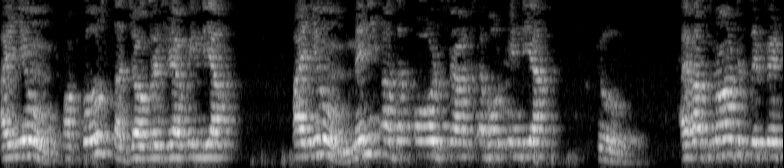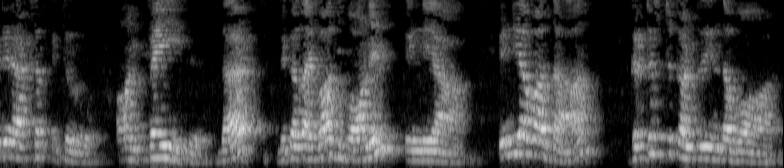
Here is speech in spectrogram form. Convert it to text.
I knew, of course, the geography of India. I knew many other odd facts about India too. I was not prepared to accept it on faith that because I was born in India, India was the greatest country in the world.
